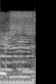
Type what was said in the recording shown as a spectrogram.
어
